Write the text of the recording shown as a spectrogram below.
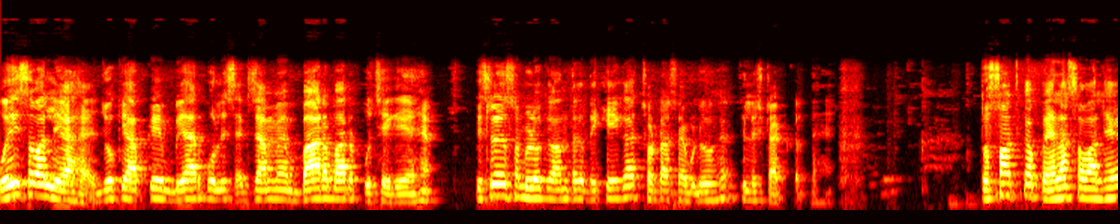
वही सवाल लिया है, जो कि आपके बिहार पुलिस एग्ज़ाम में बार बार पूछे गए हैं। इसलिए दोस्तों वीडियो के अंत तक देखिएगा, छोटा सा वीडियो है, चलिए स्टार्ट करते हैं। दोस्तों, आज का पहला सवाल है,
